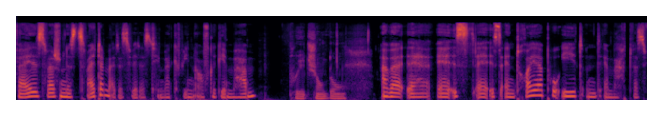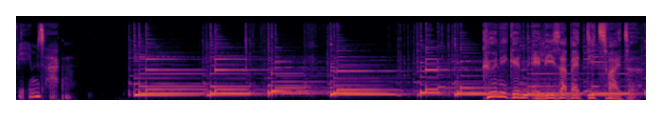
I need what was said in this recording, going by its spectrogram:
weil es war schon das zweite Mal, dass wir das Thema Queen aufgegeben haben. Poet Chandon. Aber er, er, ist, er ist ein treuer Poet und er macht, was wir ihm sagen. Königin Elisabeth II.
